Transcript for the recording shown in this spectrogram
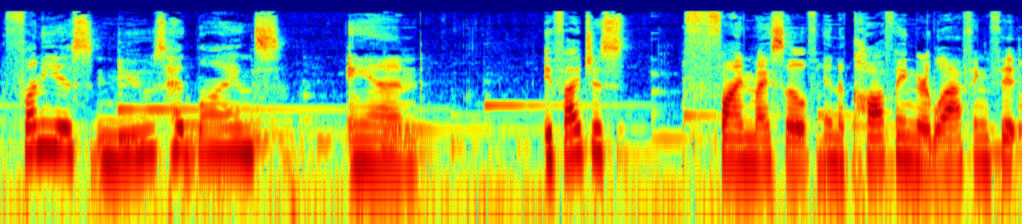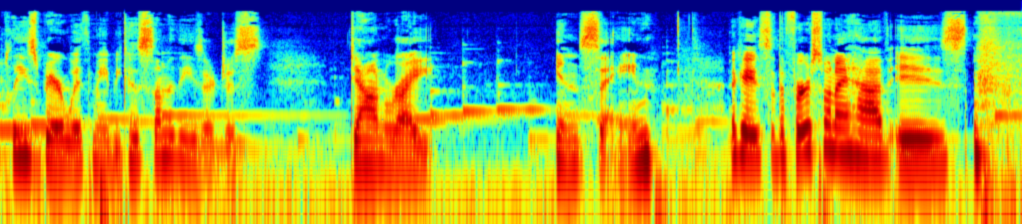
funniest news headlines, and if I just find myself in a coughing or laughing fit, please bear with me because some of these are just downright insane. Okay, so the first one I have is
